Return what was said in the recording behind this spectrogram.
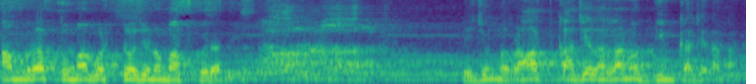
আমরা তোমাগরটা যেন মাফ করে দিই। এই জন্য রাত কাজে লাগানো, দিন কাজে লাগানো।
